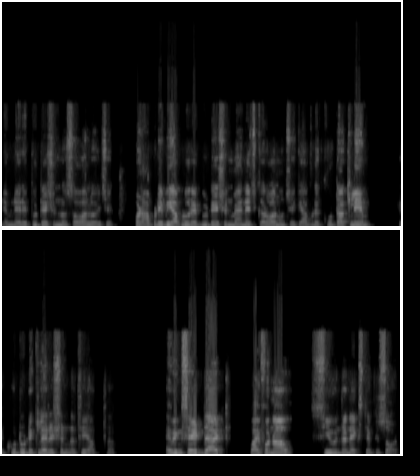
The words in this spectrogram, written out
એમને રેપ્યુટેશનનો સવાલ હોય છે. પણ આપણે બી આપણું રેપ્યુટેશન મેનેજ કરવાનું છે કે આપણે ખોટા ક્લેમ કે ખોટું ડિક્લેરેશન નથી આપતા. Having said that, bye for now. See you in the next episode.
